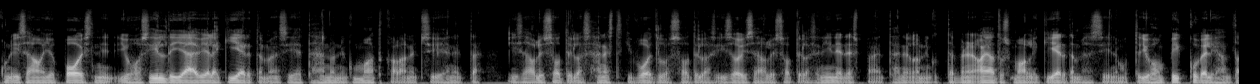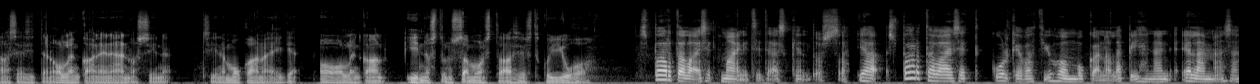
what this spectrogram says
kun isä on jo pois, niin Juho silti jää vielä kiertämään siihen, että hän on niin matkalla nyt siihen, että isä oli sotilas, hänestäkin voi tulla sotilas, iso isä oli sotilas ja niin edespäin. Että hänellä on niin tämmöinen ajatusmalli kiertämässä siinä, mutta Juhon pikkuvelihan taas ei sitten ollenkaan enää ole siinä, siinä mukana, eikä ole ollenkaan innostunut samoista asioista kuin Juho. Spartalaiset mainitsit äsken tuossa. Ja spartalaiset kulkevat Juhon mukana läpi hänen elämänsä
